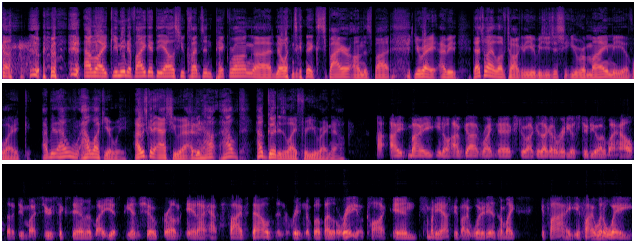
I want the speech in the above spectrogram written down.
well, "I'm like, you mean if I get the LSU Clemson pick wrong, uh, no one's going to expire on the spot?" You're right. I mean, that's why I love talking to you because you just you remind me of like, I mean, how how lucky are we? I was going to ask you. I mean, how how how good is life for you right now? I my you know I've got right next to because I got a radio studio out of my house that I do my Sirius XM and my ESPN show from, and I have five thousand written above my little radio clock. And somebody asked me about it, what it is, and I'm like, if I if I went away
